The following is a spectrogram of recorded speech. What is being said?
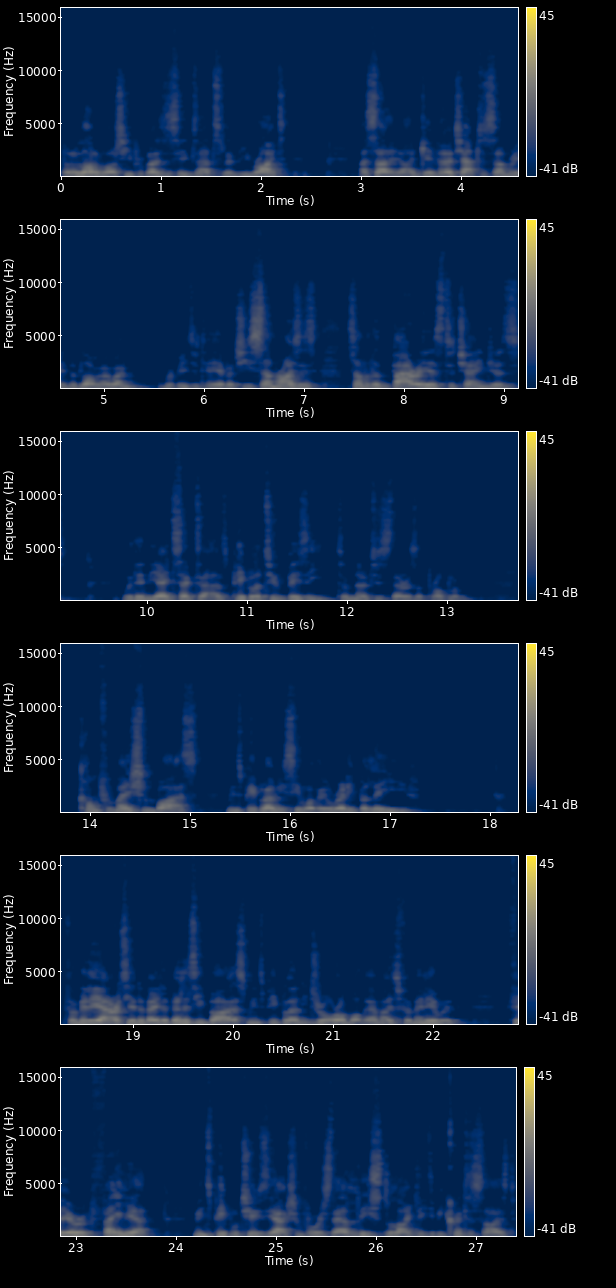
but a lot of what she proposes seems absolutely right. I, I give her chapter summary in the blog. I won't repeat it here, but she summarizes some of the barriers to changes within the aid sector as people are too busy to notice there is a problem. Confirmation bias means people only see what they already believe. Familiarity and availability bias means people only draw on what they're most familiar with. Fear of failure means people choose the action for which they're least likely to be criticised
